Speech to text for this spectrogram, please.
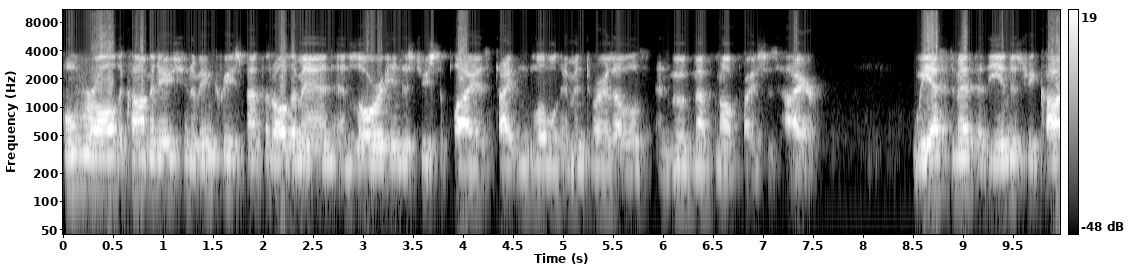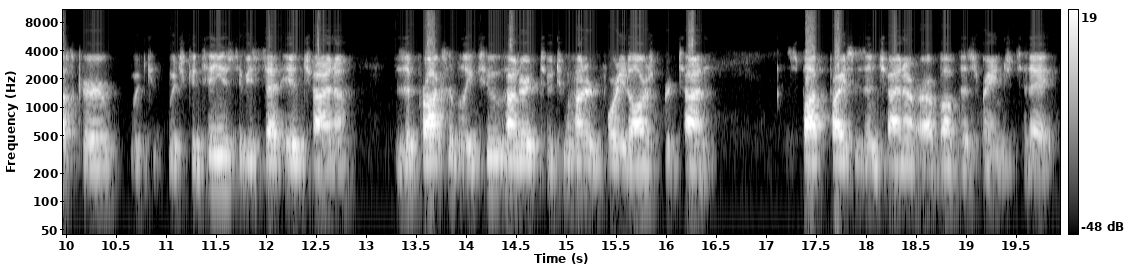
Overall, the combination of increased methanol demand and lower industry supply has tightened global inventory levels and moved methanol prices higher. We estimate that the industry cost curve, which continues to be set in China, is approximately $200-$240 per ton. Spot prices in China are above this range today.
